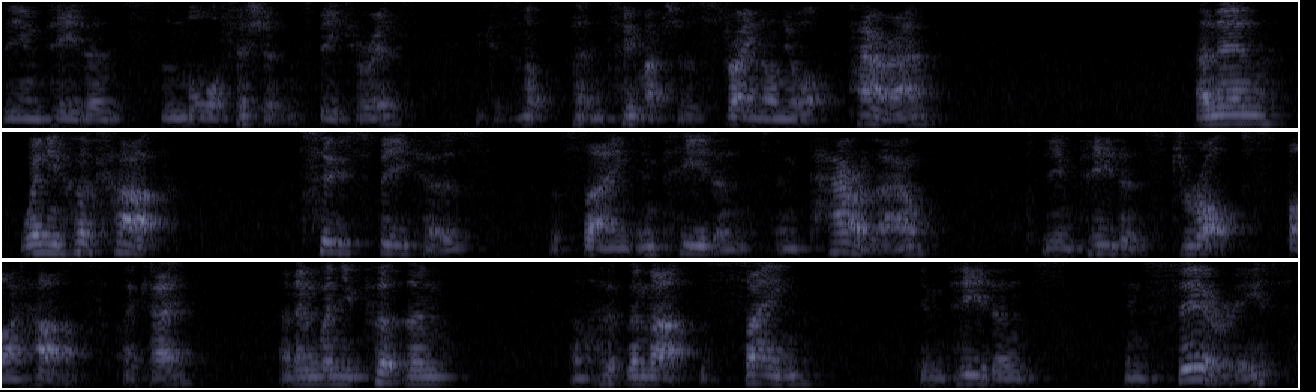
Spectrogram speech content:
the impedance, the more efficient the speaker is because it's not putting too much of a strain on your power amp. And then when you hook up two speakers, the same impedance in parallel, the impedance drops by half, okay? And then when you put them and hook them up the same impedance in series,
